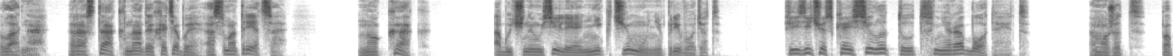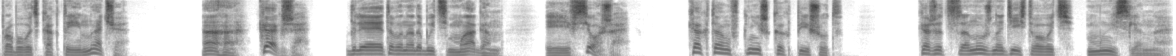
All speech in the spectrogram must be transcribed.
Ладно, раз так, надо хотя бы осмотреться. Но как? Обычные усилия ни к чему не приводят. Физическая сила тут не работает. А может, попробовать как-то иначе? Ага, как же. Для этого надо быть магом. И все же. Как там в книжках пишут? Кажется, нужно действовать мысленно,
